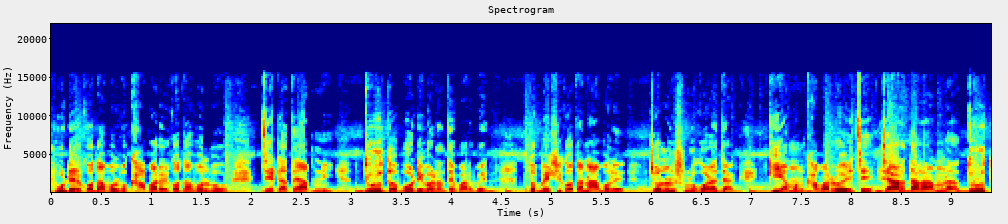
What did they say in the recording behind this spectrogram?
ফুডের কথা বলব, খাবারের কথা বলব, যেটাতে আপনি দ্রুত বডি বানাতে পারবেন। তো বেশি কথা না বলে চলুন শুরু করা যাক, কি এমন খাবার রয়েছে যার দ্বারা আমরা দ্রুত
